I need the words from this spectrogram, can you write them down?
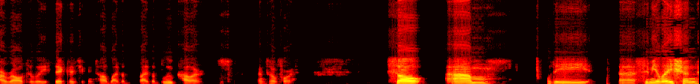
are relatively thick, as you can tell by the, by the blue color and so forth. So um, the uh, simulation,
